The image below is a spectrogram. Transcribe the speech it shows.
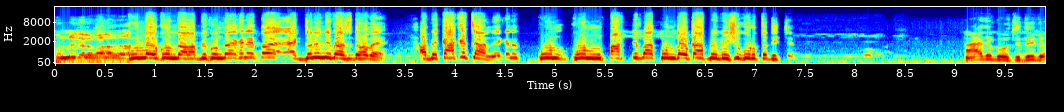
কোন গেলে ভালো হবে? কোন দল কোন দল? আপনি কোন দল? এখানে তো একজনই নির্বাচিত হবে। আপনি কাকে চান? এখানে কোন কোন প্রার্থী বা কোন দলকে আপনি বেশি গুরুত্ব দিচ্ছেন? দিবে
